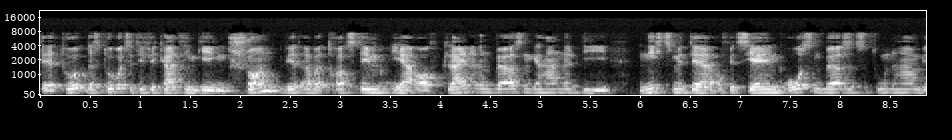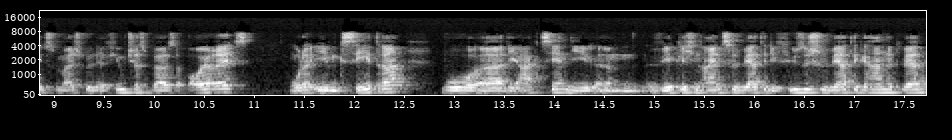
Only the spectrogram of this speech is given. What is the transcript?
der Tur das Turbo-Zertifikat hingegen schon, wird aber trotzdem eher auf kleineren Börsen gehandelt, die nichts mit der offiziellen großen Börse zu tun haben, wie zum Beispiel der Futures-Börse Eurex oder eben Xetra, wo äh, die Aktien, die ähm, wirklichen Einzelwerte, die physischen Werte gehandelt werden.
